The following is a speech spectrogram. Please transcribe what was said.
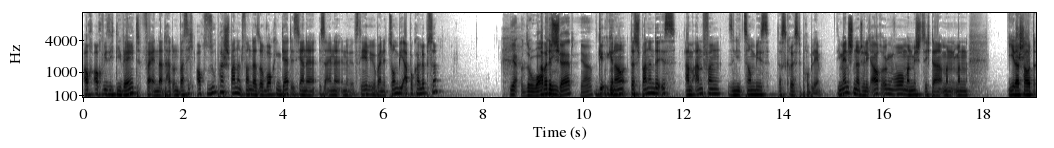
auch, auch wie sich die Welt verändert hat. Und was ich auch super spannend fand, also Walking Dead ist ja eine, ist eine, eine Serie über eine Zombie-Apokalypse. Ja, The Walking das- Dead, ja. Ge genau, das Spannende ist, am Anfang sind die Zombies das größte Problem. Die Menschen natürlich auch irgendwo, man mischt sich da, man, man, jeder schaut,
